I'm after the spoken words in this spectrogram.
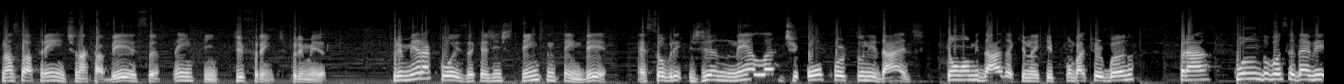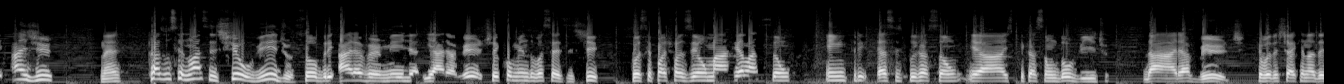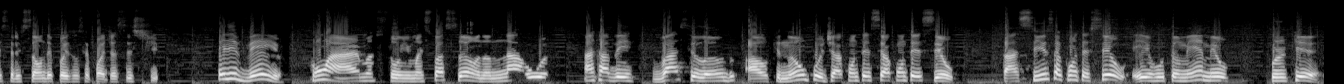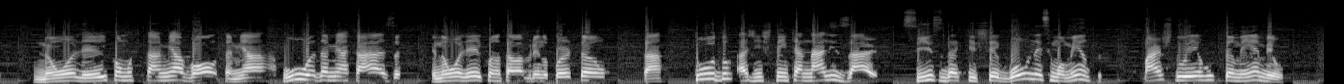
na sua frente, na cabeça, enfim, de frente, primeiro. Primeira coisa que a gente tem que entender é sobre janela de oportunidade, que é um nome dado aqui na equipe Combate Urbano para quando você deve agir, né? Caso você não assistiu o vídeo sobre área vermelha e área verde, recomendo você assistir. Você pode fazer uma relação entre essa explicação e a explicação do vídeo da área verde, que eu vou deixar aqui na descrição, depois você pode assistir. Ele veio com a arma, estou em uma situação, andando na rua, acabei vacilando, algo que não podia acontecer, aconteceu. Tá? Se isso aconteceu, erro também é meu, porque não olhei como está a minha volta, minha rua da minha casa, eu não olhei quando estava abrindo o portão, tá? Tudo a gente tem que analisar. Se isso daqui chegou nesse momento, parte do erro também é meu.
